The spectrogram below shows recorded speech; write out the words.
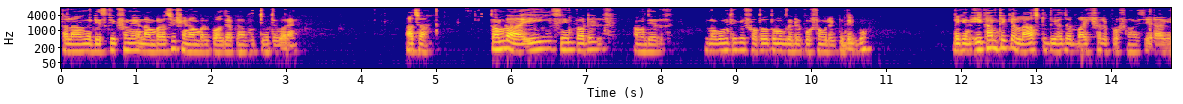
তাহলে আমাদের ডিসক্রিপশনে নাম্বার আছে, সেই নাম্বারে কল দিয়ে আপনারা ভর্তি হতে পারেন। আচ্ছা তো আমরা এই সেম পার্টের আমাদের নবম থেকে সতেরোতম গ্রেডের প্রশ্নগুলো একটু দেখব। দেখেন, এখান থেকে লাস্ট দুই হাজার বাইশ সালে প্রশ্ন হয়েছে, এর আগে,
